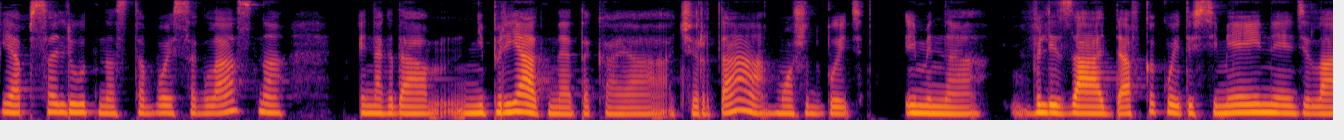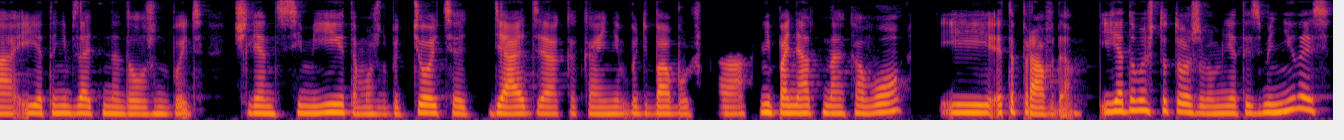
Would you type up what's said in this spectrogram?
Я абсолютно с тобой согласна. Иногда неприятная такая черта может быть именно влезать, да, в какие-то семейные дела, и это не обязательно должен быть член семьи, это может быть тетя, дядя, какая-нибудь бабушка, непонятно кого, и это правда. И я думаю, что тоже во мне это изменилось,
